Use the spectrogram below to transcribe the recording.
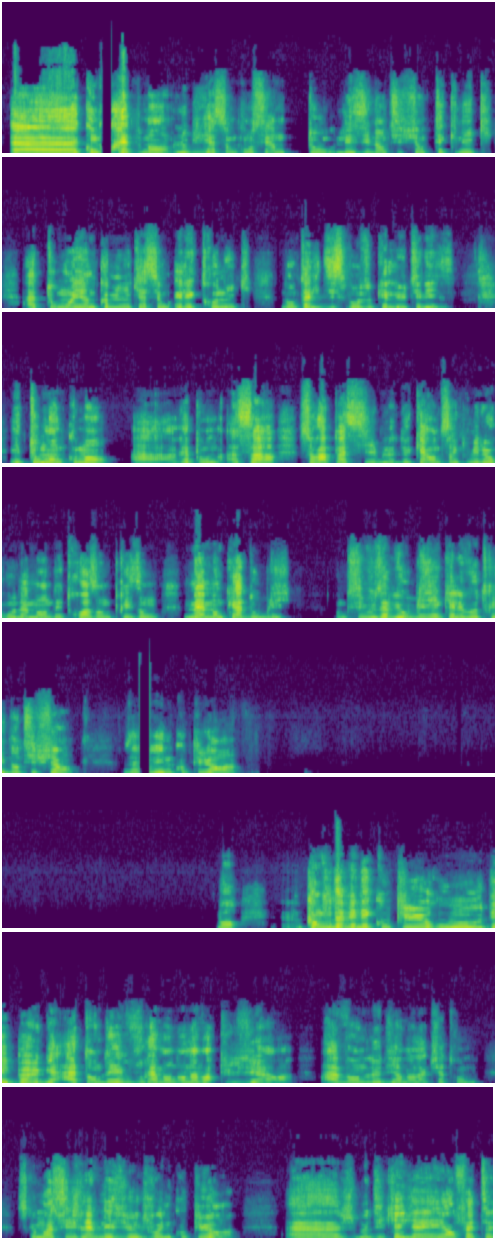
Euh, concrètement, l'obligation concerne tous les identifiants techniques à tout moyen de communication électronique dont elle dispose ou qu'elle utilise. Et tout manquement à répondre à ça sera passible de 45 000 euros d'amende et 3 ans de prison, même en cas d'oubli. Donc si vous avez oublié quel est votre identifiant, vous avez une coupure. Bon, quand vous avez des coupures ou des bugs, attendez vraiment d'en avoir plusieurs avant de le dire dans la chatroom. Parce que moi, si je lève les yeux et que je vois une coupure, euh, je me dis qu'il fait,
